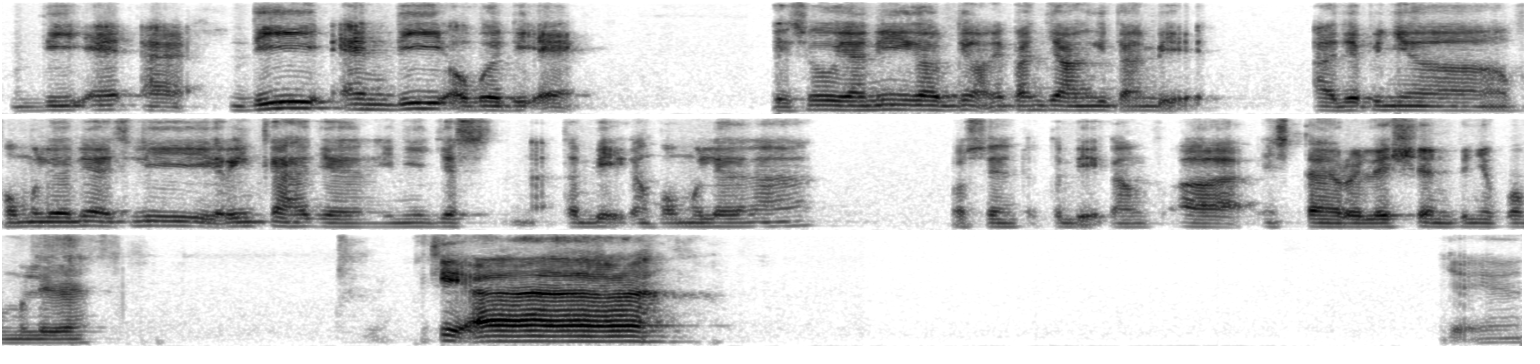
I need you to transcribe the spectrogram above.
D, uh, over DX. Okay, so yang ni kalau tengok ni panjang kita ambil uh, dia punya formula dia actually ringkas aja. Ini just nak terbitkan formula lah. Proses untuk terbitkan uh, instant relation punya formula. Okay, uh, yeah. Yeah.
